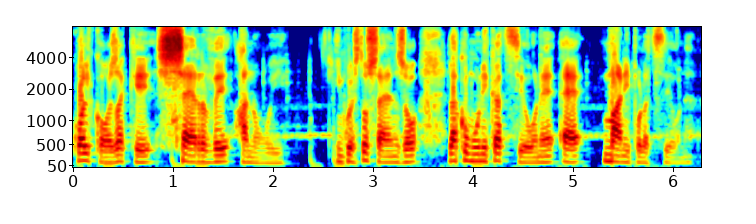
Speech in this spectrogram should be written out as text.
qualcosa che serve a noi. In questo senso la comunicazione è manipolazione.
